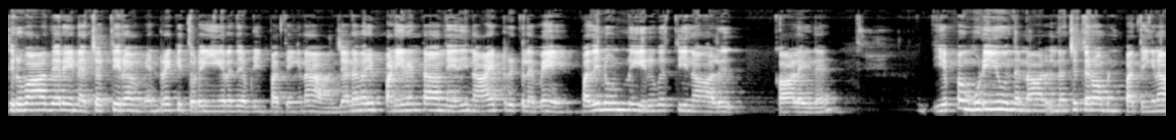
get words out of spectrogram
திருவாதிரை நட்சத்திரம் என்றைக்கு தொடங்குகிறது அப்படின்னு பார்த்தீங்கன்னா ஜனவரி பன்னிரெண்டாம் தேதி ஞாயிற்றுக்கிழமை பதினொன்று இருபத்தி நாலு காலையில். எப்போ முடியும் இந்த நாள் நட்சத்திரம் அப்படின்னு பார்த்தீங்கன்னா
